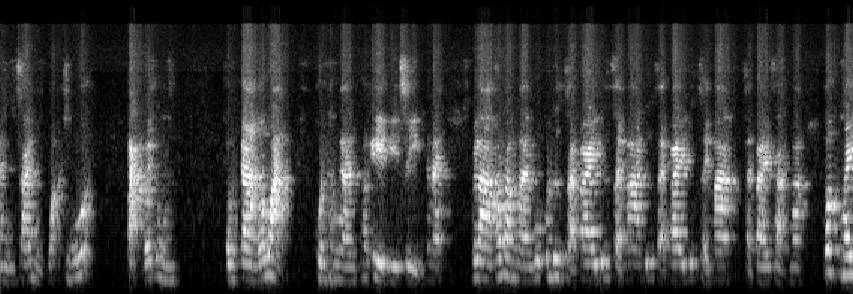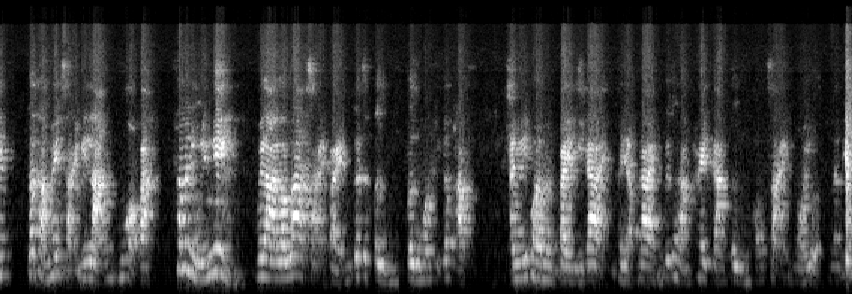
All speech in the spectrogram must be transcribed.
หมุนซ้ายหมุนขวาสมมติว่าตักไว้ตรงตรงกลางระหว่างคนทำงานทั้ง A B C ใช่ไหม เวลาเขาทำงานปุ๊บก็ดึงสายไป ดึงสายมา ดึงสายไป ดึงสายมา สายไปสายมา ก็ไม่ก็ทำให้สายไม่ล้างนึกออกปะถ้ามันอยู่นิ่งๆ เวลาเราลากสายไป มันก็จะตึง ตึงบางทีก็พับ อันนี้พอมันไปนี้ได้ ขยับได้ มันก็จะทำให้การตึงของสายน้อยลงนั่นเอง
